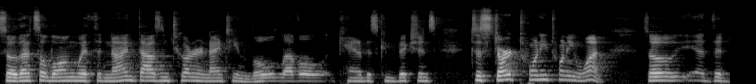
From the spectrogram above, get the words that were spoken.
So that's along with the 9,219 low level cannabis convictions to start 2021. So the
